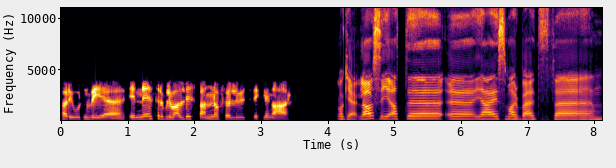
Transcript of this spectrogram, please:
perioden vi er inne i. Så det blir veldig spennende å følge utviklinga her. Ok, La oss si at uh, jeg som arbeids... Uh.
